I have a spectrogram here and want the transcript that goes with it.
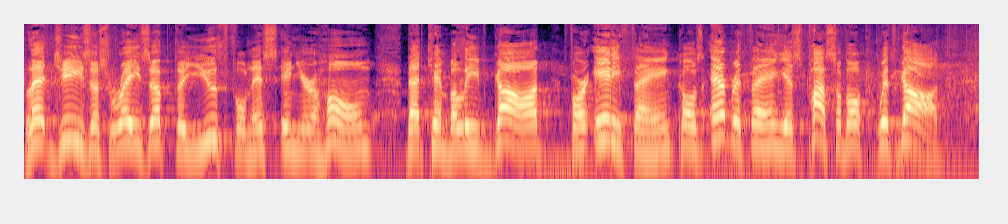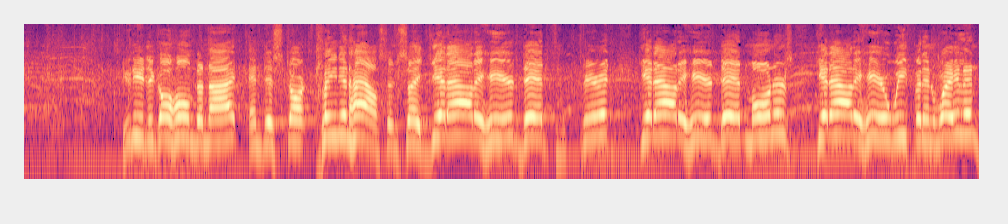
Let Jesus raise up the youthfulness in your home that can believe God for anything because everything is possible with God. You need to go home tonight and just start cleaning house and say, Get out of here, dead spirit. Get out of here, dead mourners. Get out of here, weeping and wailing.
